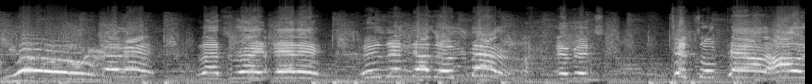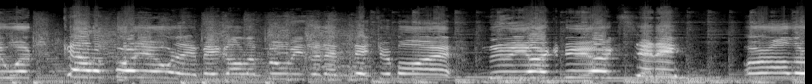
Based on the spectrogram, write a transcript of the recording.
Woo, doesn't matter if it's Tinseltown, Hollywood, California, where they make all the movies with that Nature Boy, New York, New York City, or all the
